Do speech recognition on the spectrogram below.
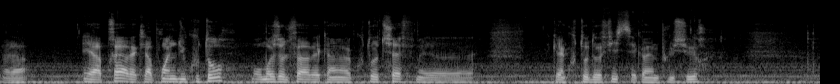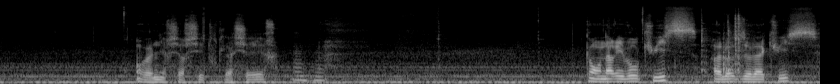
Voilà. Et après, avec la pointe du couteau, bon, moi je le fais avec un couteau de chef, mais euh, avec un couteau d'office, c'est quand même plus sûr. On va venir chercher toute la chair. Mhm. Quand on arrive aux cuisses, à l'os de la cuisse,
